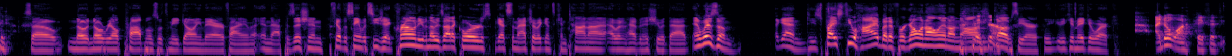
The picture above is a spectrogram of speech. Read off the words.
so no, no real problems with me going there if I'm in that position. I feel the same with CJ Cron, even though he's out of Coors. Gets the matchup against Quintana. I wouldn't have an issue with that. And Wisdom. Again, he's priced too high, but if we're going all in on, on Yeah. Cubs here, we, we can make it work. I don't want to pay fifty.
